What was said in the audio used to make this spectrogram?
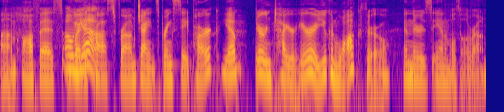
um, office Oh, right yeah. across from Giant Springs State Park, Yep. their entire area you can walk through and there's animals all around.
